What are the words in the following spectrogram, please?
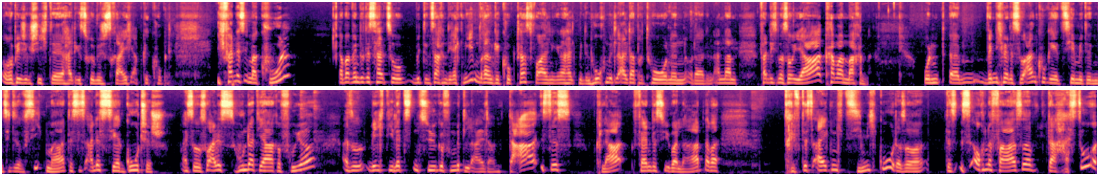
europäische Geschichte, Heiliges Römisches Reich abgeguckt. Ich fand es immer cool, aber wenn du das halt so mit den Sachen direkt nebendran geguckt hast, vor allen Dingen halt mit den Hochmittelalter-Bretonen oder den anderen, fand ich es immer so, ja, kann man machen. Und ähm, wenn ich mir das so angucke, jetzt hier mit den Cities of Sigma, das ist alles sehr gotisch. Also so alles 100 Jahre früher. Also wirklich die letzten Züge vom Mittelalter. Und da ist es, klar, Fantasy überladen, aber trifft es eigentlich ziemlich gut. Also das ist auch eine Phase, da hast du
